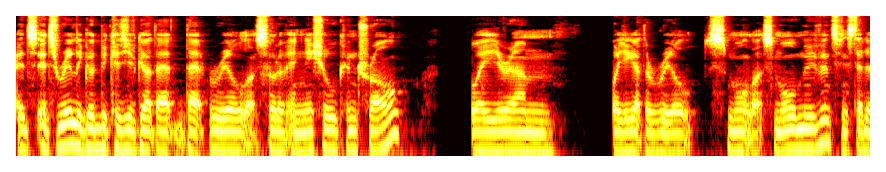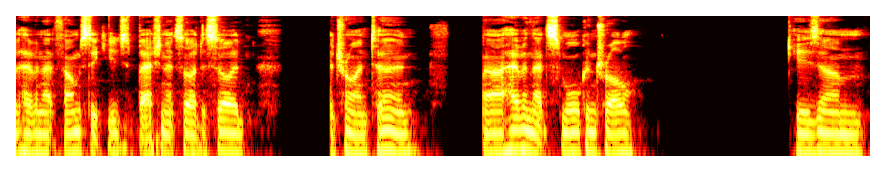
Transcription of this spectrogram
It's it's really good because you've got that that real uh, sort of initial control where you're um where you got the real small like small movements instead of having that thumbstick. You're just bashing it side to side to try and turn. Uh, having that small control is um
